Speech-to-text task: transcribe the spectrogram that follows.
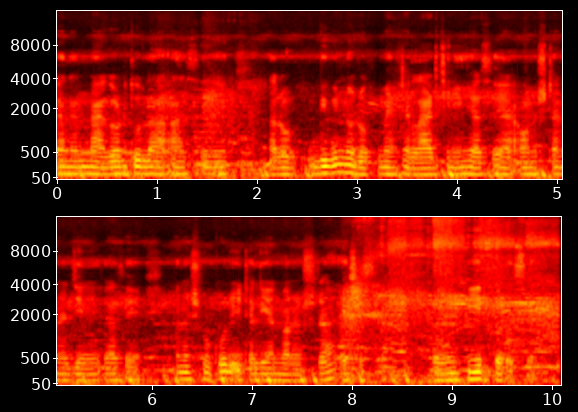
এখানে নাগরদোলা আছে। আরও বিভিন্ন রকমের খেলার জিনিস আছে, অনুষ্ঠানের জিনিস আছে। এখানে সকল ইটালিয়ান মানুষরা এসেছে এবং ভিড় করেছে।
